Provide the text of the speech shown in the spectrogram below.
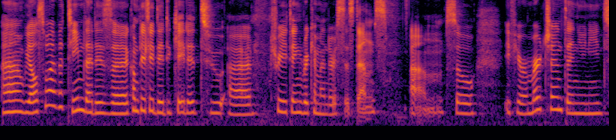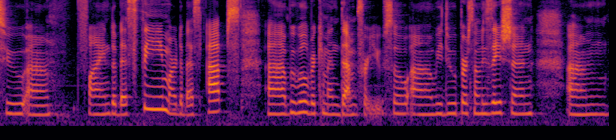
Uh, we also have a team that is uh, completely dedicated to uh, creating recommender systems. Um, so if you're a merchant and you need to uh, find the best theme or the best apps, uh, we will recommend them for you. So uh, we do personalization um,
